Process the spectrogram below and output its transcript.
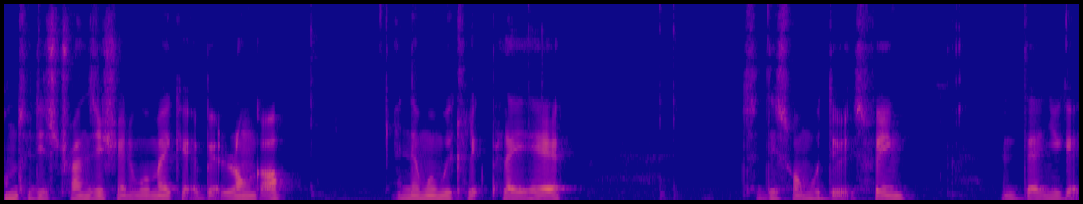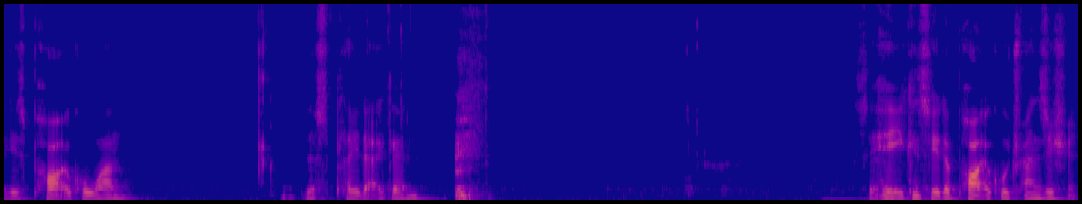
onto this transition and we'll make it a bit longer. And then when we click play here so this one will do its thing. And then you get this particle one. Let's play that again. So here you can see the particle transition.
